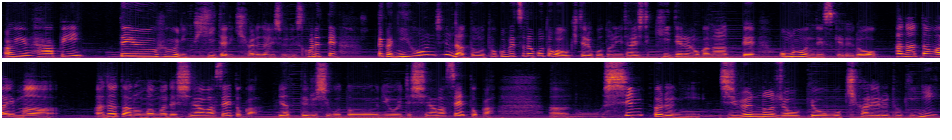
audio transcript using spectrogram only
Are you happy? っていうふうに聞いたり聞かれたりするんです。これって、なんか日本人だと特別なことが起きてることに対して聞いてるのかなって思うんですけれど、あなたは今、あなたのままで幸せとか、やってる仕事において幸せとか、あの、シンプルに自分の状況を聞かれるときに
